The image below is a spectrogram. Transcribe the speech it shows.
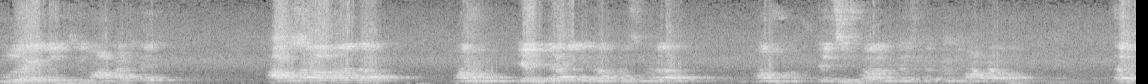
ముందు రైతు మాట్లాడితే ఆ విషయాలు అన్నాక మనం ఏం చేయాలనే దానికోసం కూడా మనం చర్చించుకోవాలని ఉద్దేశంతో మాట్లాడదాం సరే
